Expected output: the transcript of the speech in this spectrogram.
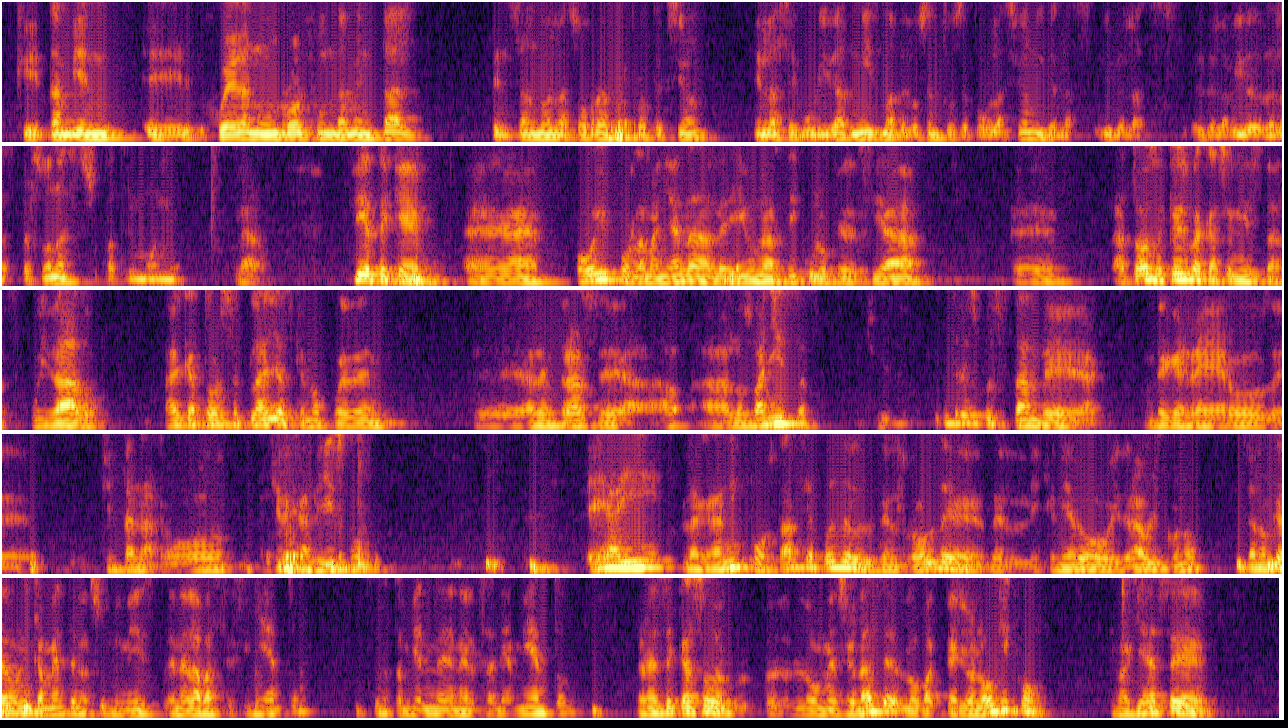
que también eh, juegan un rol fundamental pensando en las obras de protección, en la seguridad misma de los centros de población y de, las, y de, las, de la vida de las personas y su patrimonio. Claro. Fíjate que hoy por la mañana leí un artículo que decía eh, a todos aquellos vacacionistas, cuidado, hay 14 playas que no pueden eh, adentrarse a, los bañistas. Entre ellos pues están de, de Guerrero, de Quintana Roo, aquí de Jalisco. He ahí la gran importancia pues del, del rol de, del ingeniero hidráulico, ¿no? O sea, no queda únicamente en el suministro, en el abastecimiento, sino también en el saneamiento. Pero en este caso, lo mencionaste, lo bacteriológico, Imagínate,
